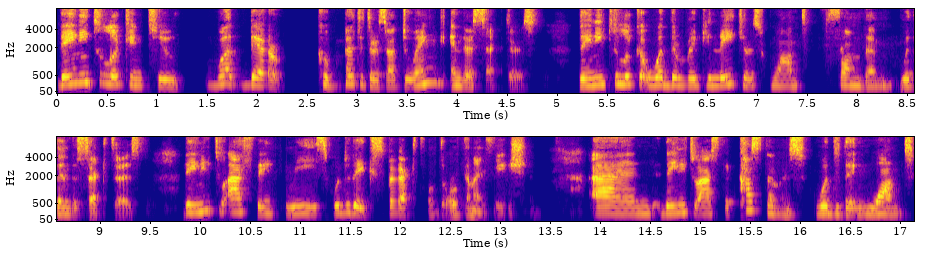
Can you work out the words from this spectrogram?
They need to look into what their competitors are doing in their sectors. They need to look at what the regulators want from them within the sectors. They need to ask the employees what do they expect of the organization. And they need to ask the customers what do they want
